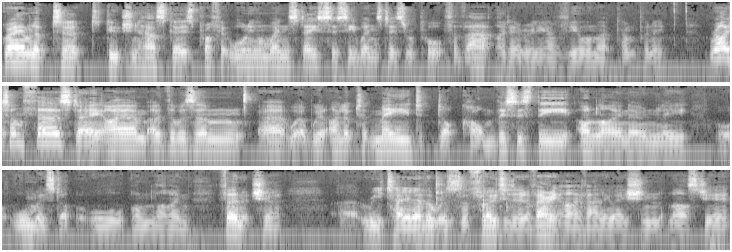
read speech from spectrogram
Graham looked at Gooch and Housego's profit warning on Wednesday, so see Wednesday's report for that. I don't really have a view on that company. Right on Thursday, I um, uh, there was um, uh, I looked at Made.com. This is the online only or almost all online furniture uh, retailer that was floated at a very high valuation last year.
